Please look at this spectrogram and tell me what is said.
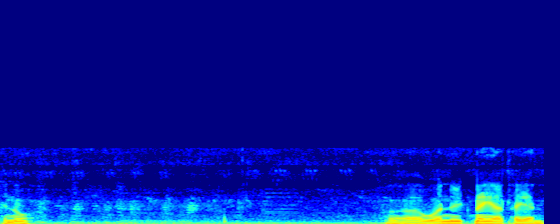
Ano? Ah, one week na yata yan.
